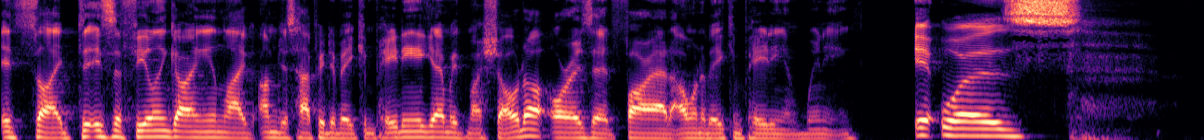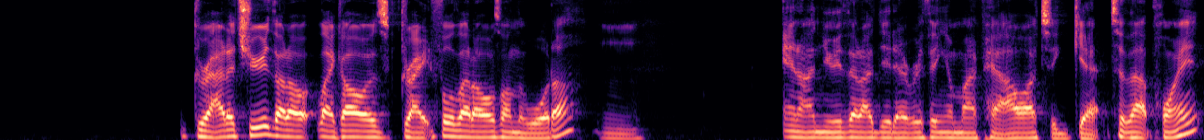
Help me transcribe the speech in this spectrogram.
It's like, is the feeling going in like I'm just happy to be competing again with my shoulder, or is it far out? I want to be competing and winning. It was gratitude that I like. I was grateful that I was on the water, and I knew that I did everything in my power to get to that point.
